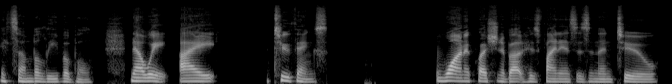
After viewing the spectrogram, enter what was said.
It's unbelievable. Now, wait, I, two things. One, a question about his finances, and then two,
